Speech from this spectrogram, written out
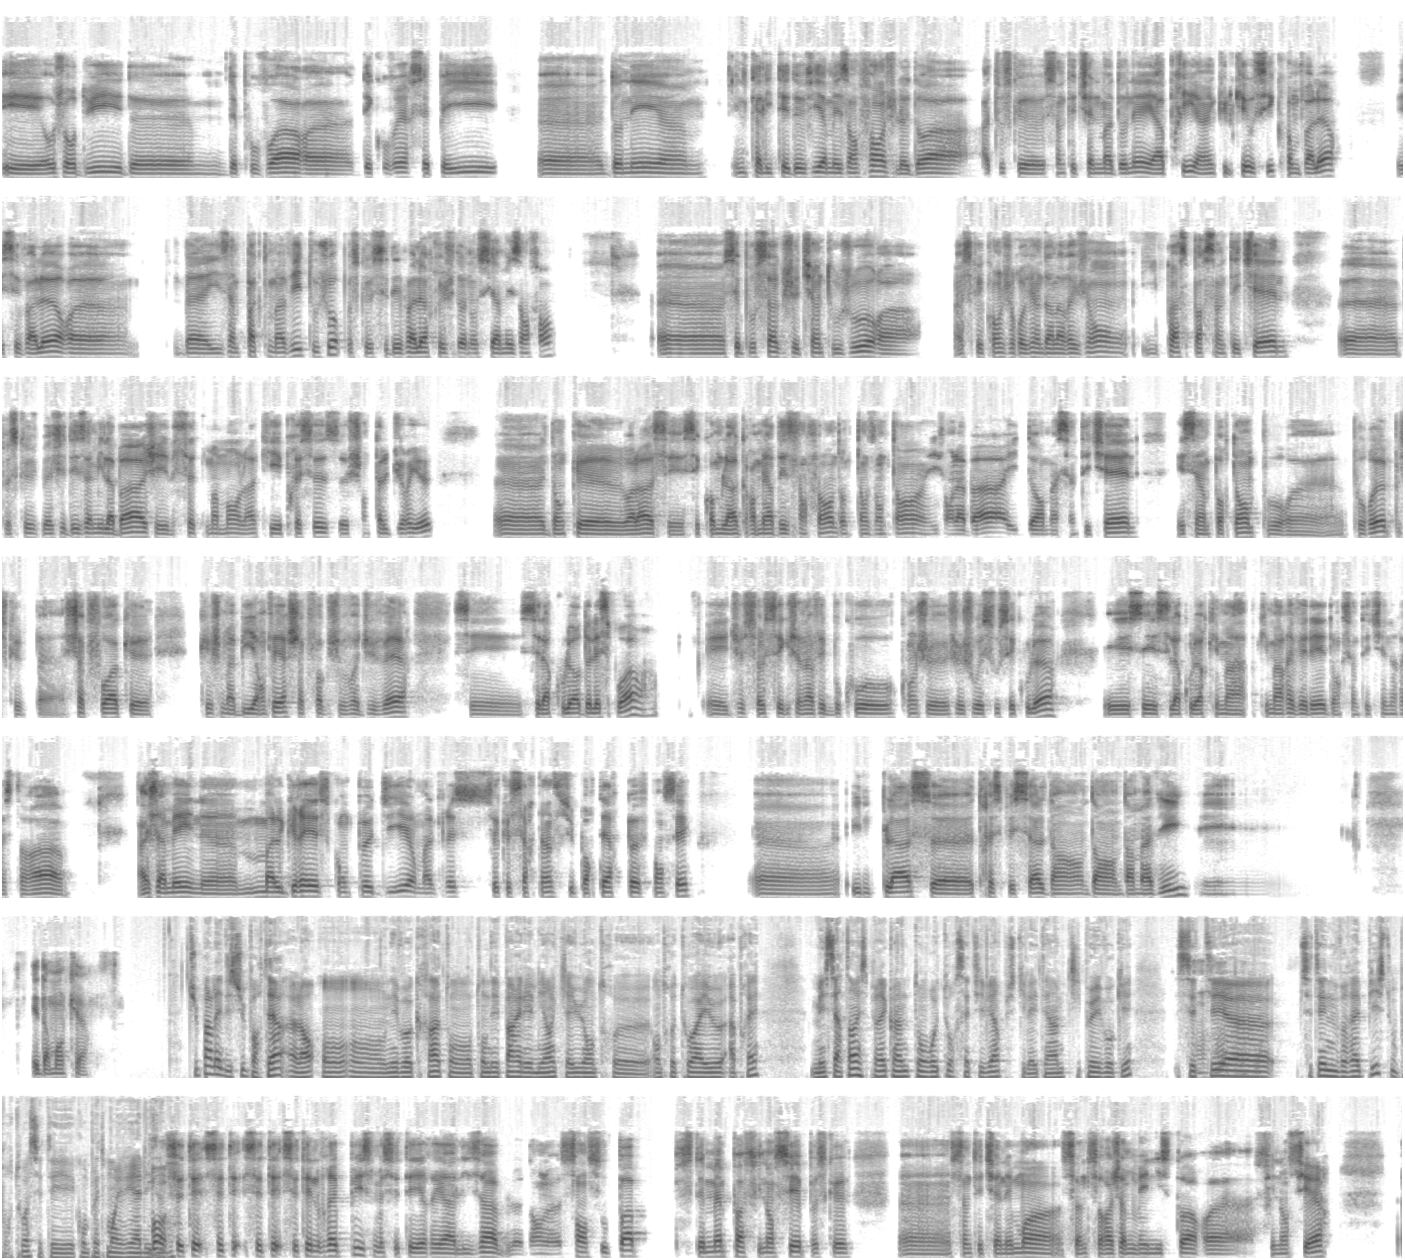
et aujourd'hui de, de pouvoir euh, découvrir ces pays, euh, donner une qualité de vie à mes enfants. Je le dois à tout ce que Saint-Étienne m'a donné et appris à inculquer aussi comme valeur. Et ces valeurs, euh, ben, ils impactent ma vie toujours parce que c'est des valeurs que je donne aussi à mes enfants. Euh, c'est pour ça que je tiens toujours à, à ce que quand je reviens dans la région, ils passent par Saint-Étienne, euh, parce que ben, j'ai des amis là-bas, j'ai cette maman-là qui est précieuse, Chantal Durieux. Euh, donc euh, voilà, c'est comme la grand-mère des enfants. Donc de temps en temps, ils vont là-bas, ils dorment à Saint-Étienne, et c'est important pour euh, pour eux, parce que ben, chaque fois que que je m'habille en vert, chaque fois que je vois du vert, c'est c'est la couleur de l'espoir. Et Dieu seul sait que j'en avais beaucoup quand je, je jouais sous ces couleurs. Et c'est c'est la couleur qui m'a qui m'a révélé. Donc Saint-Étienne restera à jamais une euh, malgré ce qu'on peut dire, malgré ce que certains supporters peuvent penser, euh, une place euh, très spéciale dans dans dans ma vie et et dans mon cœur. Tu parlais des supporters, alors on, on évoquera ton, ton départ et les liens qu'il y a eu entre, entre toi et eux après, mais certains espéraient quand même ton retour cet hiver puisqu'il a été un petit peu évoqué. C'était Mhm. euh, c'était une vraie piste ou pour toi c'était complètement irréalisable? Bon, c'était une vraie piste, mais c'était irréalisable dans le sens où pas c'était même pas financier parce que euh, Saint-Étienne et moi, ça ne sera jamais une histoire euh, financière.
